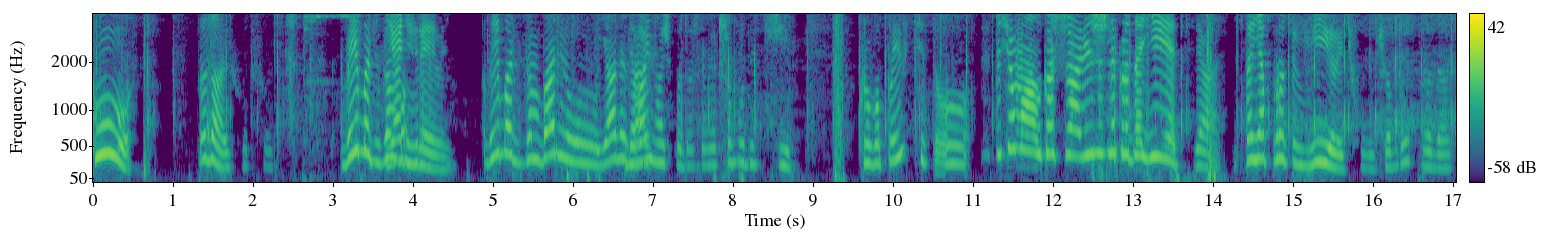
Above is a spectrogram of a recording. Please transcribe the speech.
Ху. Продай хоч щось. Вибач зомбар. 5 гривень. Вибач зомбарну, я не знаю. Давай ночь подождемо. Якщо будуть ці кровопивці, то. Ти чому алкаша? Він же ж не продається. Та я проти вірить хочу, а вдруг продасть.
